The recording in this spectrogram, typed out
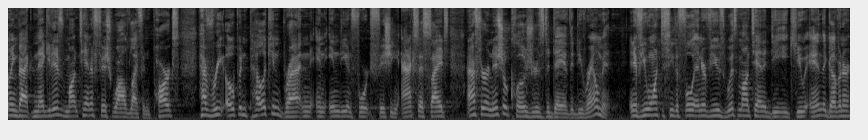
coming back negative, Montana Fish, Wildlife, and Parks have reopened Pelican, Bratten, and Indian Fort fishing access sites after initial closures the day of the derailment. And if you want to see the full interviews with Montana DEQ and the governor,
